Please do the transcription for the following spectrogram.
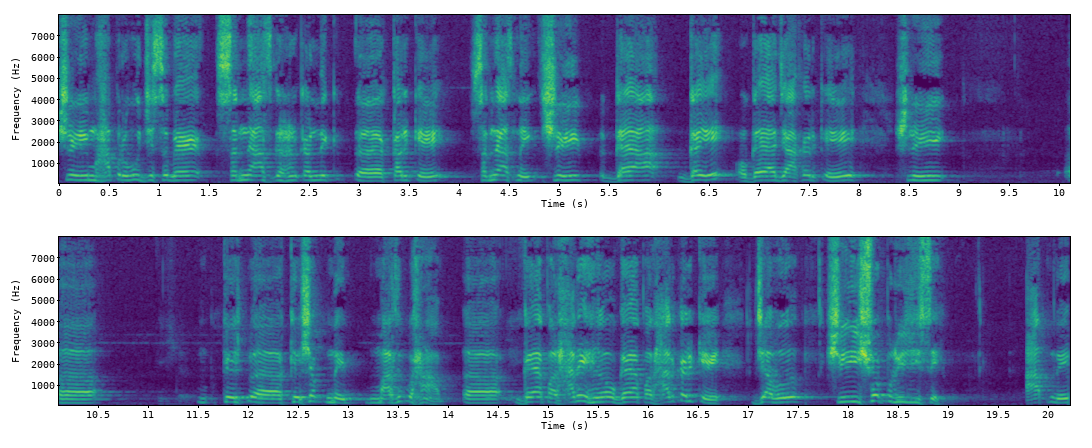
श्री महाप्रभु जिस समय संन्यास ग्रहण करने करके संन्यास नहीं श्री गया गए और गया जाकर के श्री आ, केशव ने माधव हाँ गया पढ़ारे हैं और गया पढ़ार करके जब श्री ईश्वरपुरी जी से आपने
